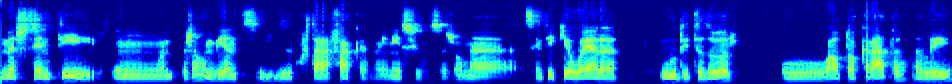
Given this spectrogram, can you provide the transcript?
mas senti um, já um ambiente de cortar a faca no início, ou seja, uma, senti que eu era o ditador, o autocrata ali,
